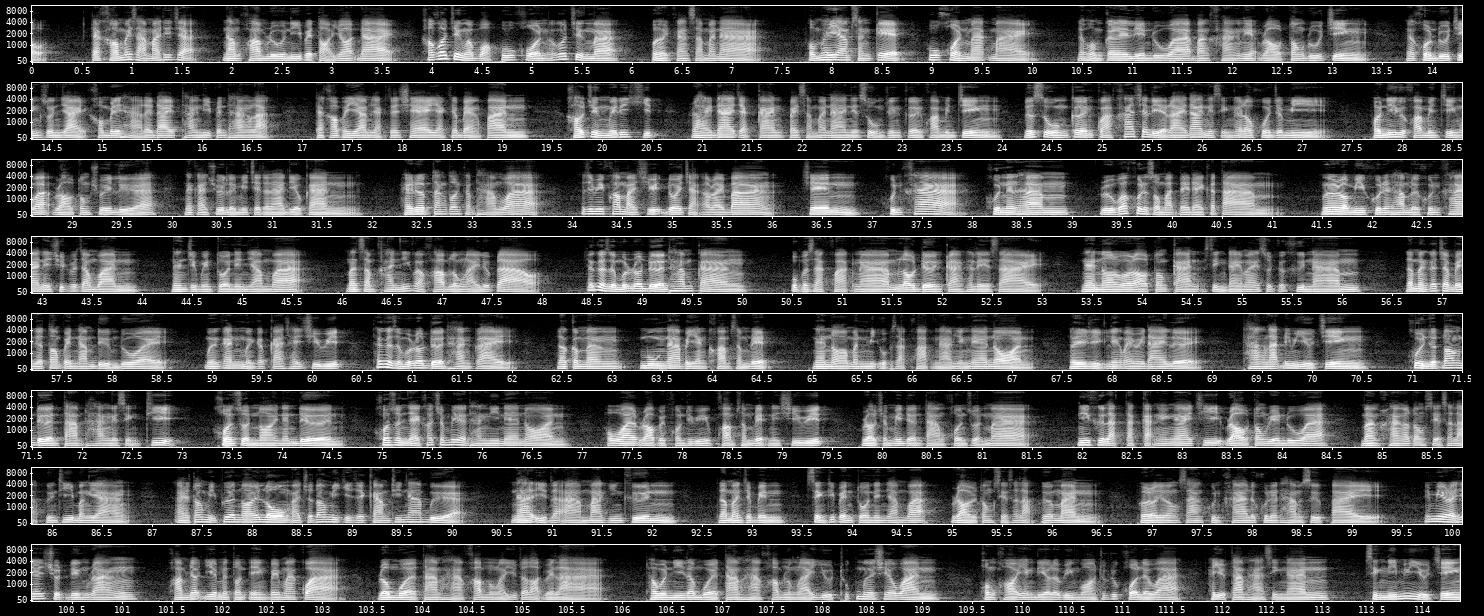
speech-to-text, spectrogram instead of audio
แต่เขาไม่สามารถที่จะนำความรู้นี้ไปต่อยอดได้ เขาก็จึงมาบอกผู้คนเขาก็จึงมาเปิดการสัมมนา ผมพยายามสังเกตผู้คนมากมาย แล้วผมก็ได้เรียนรู้ว่าบางครั้งเนี่ยเราต้องรู้จริง และคนรู้จริงส่วนใหญ่เขาไม่ได้หารายได้ทางนี้เป็นทางหลัก แต่เขาพยายามอยากจะแชร์อยากจะแบ่งปัน เขาจึงไม่ได้คิดรายได้จากการไปสัมมนาเนี่ยสูงจนเกินความเป็นจริง หรือสูงเกินกว่าค่าเฉลี่ยรายได้ในสิ่งที่เราควรจะมี เพราะนี่คือความเป็นจริงว่าเราต้องช่วยเหลือในการช่วยเหลือมีเจตนาเดียวกัน ให้เริ่มตั้งต้นคำถามว่า เราจะมีความหมายชีวิตโดยจากอะไรบ้าง เช่น คุณค่า คุณธรรม หรือว่าคุณสมบัติใด ๆ ก็ตาม เมื่อเรามีคุณธรรมหรือคุณค่าในชีวิตประจำวัน นั่นจึงเป็นตัวเน้นย้ำว่า มันสำคัญยิ่งกว่าความหลงไหลหรือเปล่า ถ้าเกิดสมมุติเราเดินท่ามกลาง อุปสรรคขวากน้ำเราเดินกลางทะเลทราย แน่นอนว่าเราต้องการสิ่งใดมากที่สุดก็คือน้ำแล้วมันก็จำเป็นจะต้องเป็นน้ำดื่มด้วย เหมือนกันเหมือนกับการใช้ชีวิต ถ้าเกิดสมมุติเราเดินทางไกล เรากำลังมุ่งหน้าไปยังความสำเร็จ แน่นอนมันมีอุปสรรคขวากน้ำอย่างแน่นอนเลยหลีกเลี่ยงไปไม่ได้เลย ทางลัดไม่มีอยู่จริง คุณจะต้องเดินตามทางในสิ่งที่คนส่วนน้อยนั้นเดิน คนส่วนใหญ่เขาจะไม่เดินทางนี้แน่นอน เพราะว่าเราเป็นคนที่มีความสำเร็จในชีวิต เราจะไม่เดินตามคนส่วนมาก นี่คือหลักตรรกะง่าย ๆ ที่เราต้องเรียนรู้ว่าบางครั้งเราต้องเสียสละพื้นที่บางอย่าง อาจจะต้องมีเพื่อนน้อยลง อาจจะต้องมีกิจกรรมที่น่าเบื่อ น่าละเอียดละอามากยิ่งขึ้น แล้วมันจะเป็นสิ่งที่เป็นตัวเน้นย้ำว่าเราจะต้องเสียสละเพื่อมัน เพื่อเราจะต้องสร้างคุณค่าและคุณธรรมสื่อไป ไม่มีอะไรที่จะฉุดดึงรั้ง ความยอดเยี่ยมในตนเองไปมากกว่า เรามัวตามหาความลงไหลอยู่ตลอดเวลา ถ้าวันนี้เรามัวตามหาความลงไหลอยู่ทุกเมื่อเชื่อวัน ผมขออย่างเดียวและวิงวอนทุกๆ คนเลยว่า ให้หยุดตามหาสิ่งนั้น สิ่งนี้ไม่มีอยู่จริง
